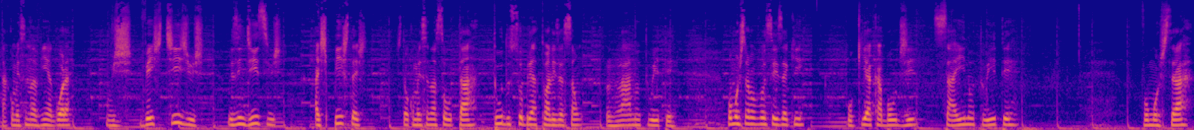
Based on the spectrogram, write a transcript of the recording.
Tá começando a vir agora os vestígios, os indícios, as pistas estão começando a soltar tudo sobre atualização lá no Twitter. Vou mostrar para vocês aqui o que acabou de sair no Twitter. Vou mostrar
